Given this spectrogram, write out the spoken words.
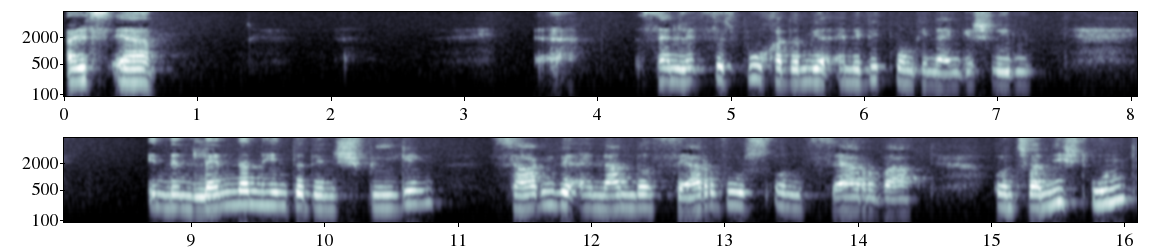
als er äh, sein letztes Buch hat er mir eine Widmung hineingeschrieben. In den Ländern hinter den Spiegeln sagen wir einander Servus und Serva. Und zwar nicht und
